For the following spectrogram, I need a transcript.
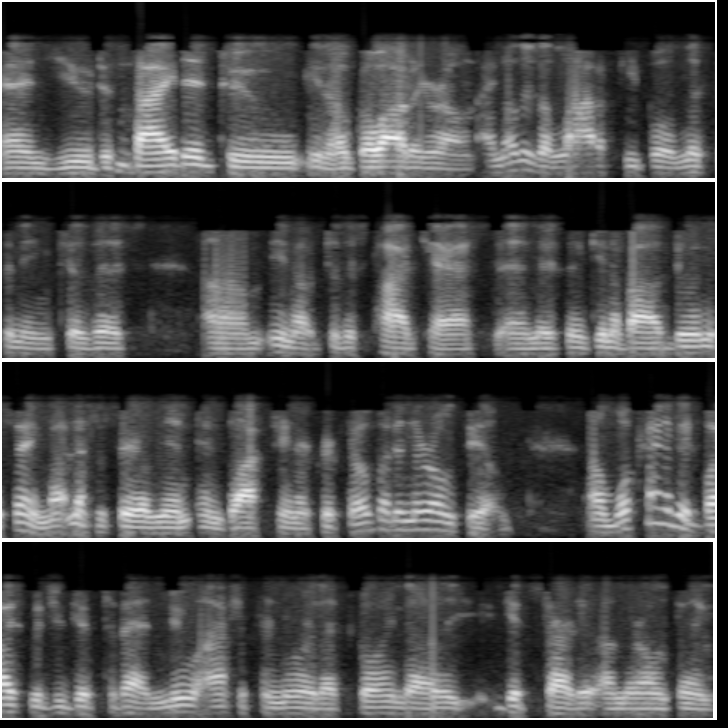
and you hmm. decided to you know go out on your own. I know there's a lot of people listening to this um, you know to this podcast and they're thinking about doing the same not necessarily in, in blockchain or crypto but in their own field um, what kind of advice would you give to that new entrepreneur that's going to really get started on their own thing?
